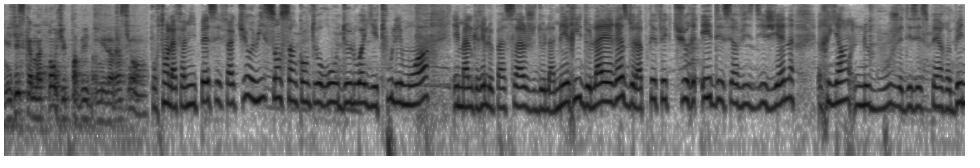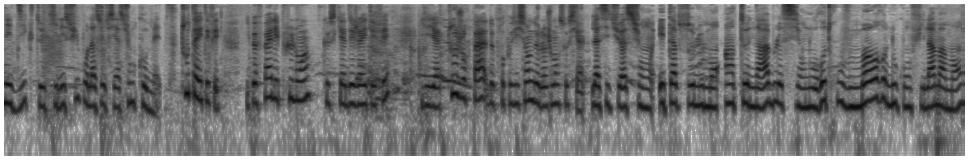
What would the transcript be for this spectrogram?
Mais jusqu'à maintenant, j'ai pas vu d'amélioration. Pourtant, la famille paie ses factures 850 euros de loyer tous les mois. Et malgré le passage de la mairie, de l'ARS, de la préfecture et des services d'hygiène, rien ne bouge, désespère Bénédicte qui les suit pour l'association Comet. Tout a été fait. Ils peuvent pas aller plus loin que ce qui a déjà été fait. Il n'y a toujours pas de proposition de logement La situation est absolument intenable. Si on nous retrouve morts, nous confie la maman,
